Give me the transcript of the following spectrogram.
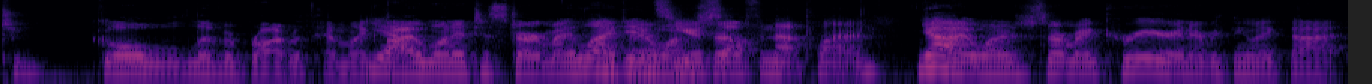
to go live abroad with him. Like Yeah. I wanted to start my life. You and I see wanted to start- yourself in that plan. yeah, I wanted to start my career and everything like that.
